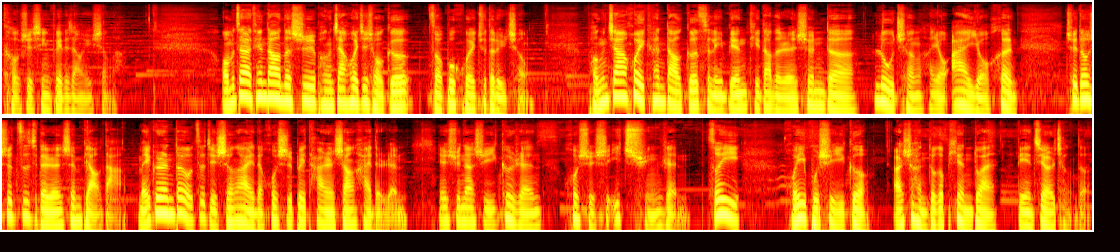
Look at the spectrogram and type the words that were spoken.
口是心非的张雨生啊。我们再来听到的是彭佳慧这首歌《走不回去的旅程》。彭佳慧看到歌词里边提到的人生的路程，还有爱有恨，却都是自己的人生表达。每个人都有自己深爱的，或是被他人伤害的人。也许那是一个人，或许是一群人。所以。回忆不是一个，而是很多个片段连接而成的。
